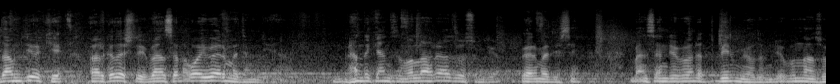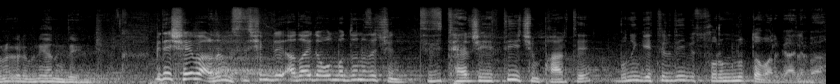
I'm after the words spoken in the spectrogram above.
Adam diyor ki, arkadaş diyor ben sana oy vermedim diyor. Ben de kendisine Allah razı olsun diyor. Vermediysen. Ben sen diyor böyle bilmiyordum diyor. Bundan sonra ölümünün yanındayım diyor. Bir de şey var değil mi? Siz şimdi adayda olmadığınız için, sizi tercih ettiği için parti, bunun getirdiği bir sorumluluk da var galiba.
